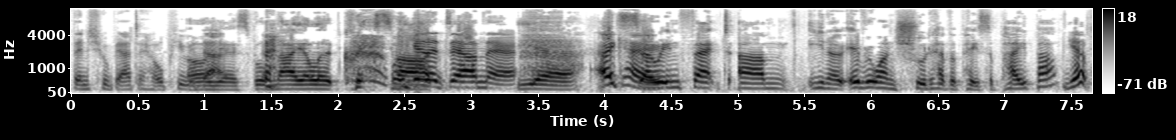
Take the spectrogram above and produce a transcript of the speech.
then she'll be able to help you with Oh that. yes, we'll nail it. Quick, we'll get it down there. Yeah. Okay. So in fact, um, you know, everyone should have a piece of paper. Yep.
